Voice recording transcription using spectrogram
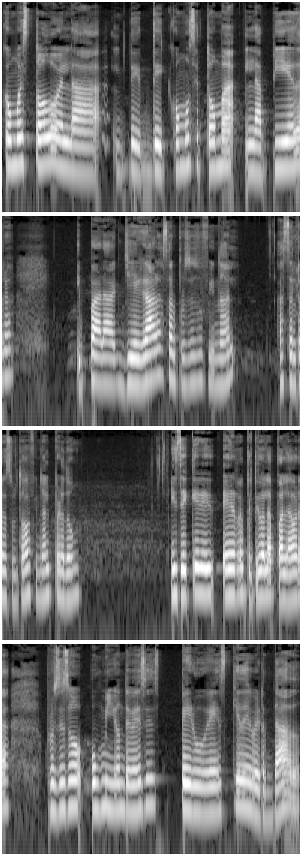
cómo es todo la, de, de cómo se toma la piedra y para llegar hasta el proceso final, hasta el resultado final, perdón. Y sé que he repetido la palabra proceso un millón de veces, pero es que de verdad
